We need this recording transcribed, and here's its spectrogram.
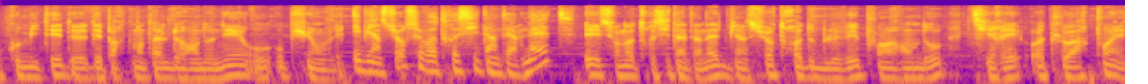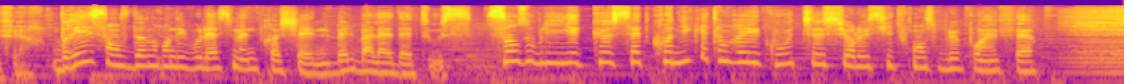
comité de, départemental de randonnée au, au Puy-en-Velay. Et bien sûr sur votre site internet. Et sur notre site internet, bien sûr, www.rando-haute-loire.fr. Brice, on se donne rendez-vous la semaine prochaine. Belle balade à tous. Sans oublier que cette chronique est en réécoute sur le site francebleu.fr.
